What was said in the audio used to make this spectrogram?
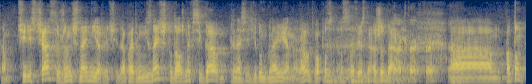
там, через час уже начинаю нервничать, да, поэтому не значит, что должны всегда приносить еду мгновенно, да, вот вопрос, соответственно, ожидания. Так, так, так. Потом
